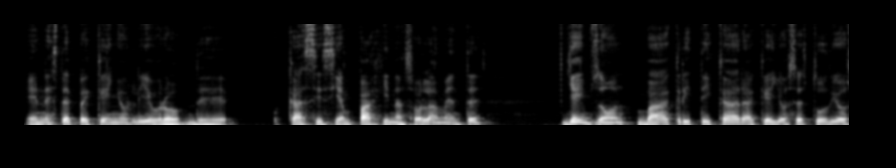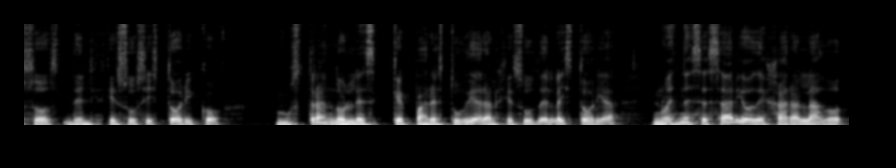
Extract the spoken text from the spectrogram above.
En este pequeño libro de casi 100 páginas solamente, Jameson va a criticar a aquellos estudiosos del Jesús histórico, mostrándoles que para estudiar al Jesús de la historia no es necesario dejar al lado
